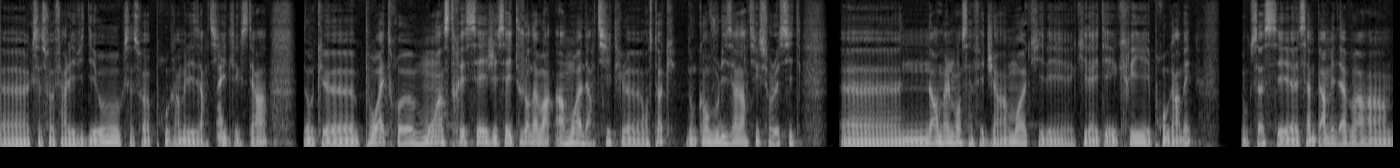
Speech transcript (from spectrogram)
euh, que ce soit faire les vidéos que ce soit programmer les articles etc donc euh, pour être moins stressé j'essaye toujours d'avoir un mois d'articles en stock. Donc quand vous lisez un article sur le site euh, normalement, ça fait déjà un mois qu'il est qu'il a été écrit et programmé. Donc ça, c'est ça me permet d'avoir un,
